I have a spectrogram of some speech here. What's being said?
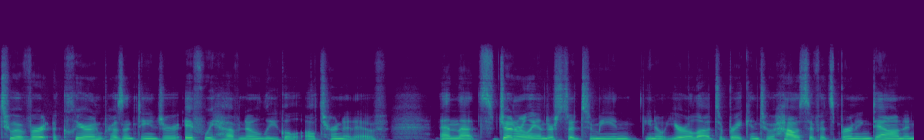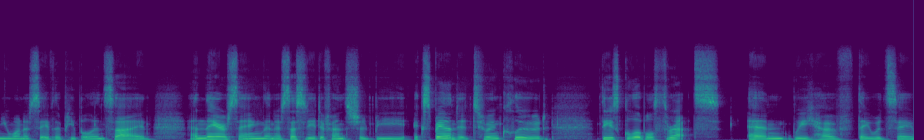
to avert a clear and present danger if we have no legal alternative. And that's generally understood to mean, you know, you're allowed to break into a house if it's burning down and you want to save the people inside. And they are saying the necessity defense should be expanded to include these global threats. And we have, they would say,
